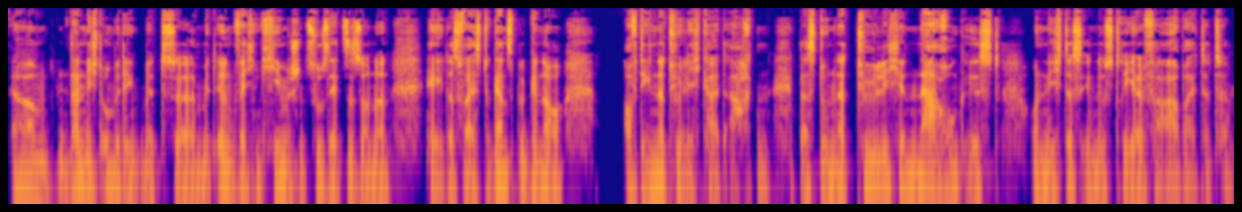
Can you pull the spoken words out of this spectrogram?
ähm, dann nicht unbedingt mit, äh, mit irgendwelchen chemischen Zusätzen, sondern hey, das weißt du ganz genau, auf die Natürlichkeit achten, dass du natürliche Nahrung isst und nicht das industriell verarbeitete.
